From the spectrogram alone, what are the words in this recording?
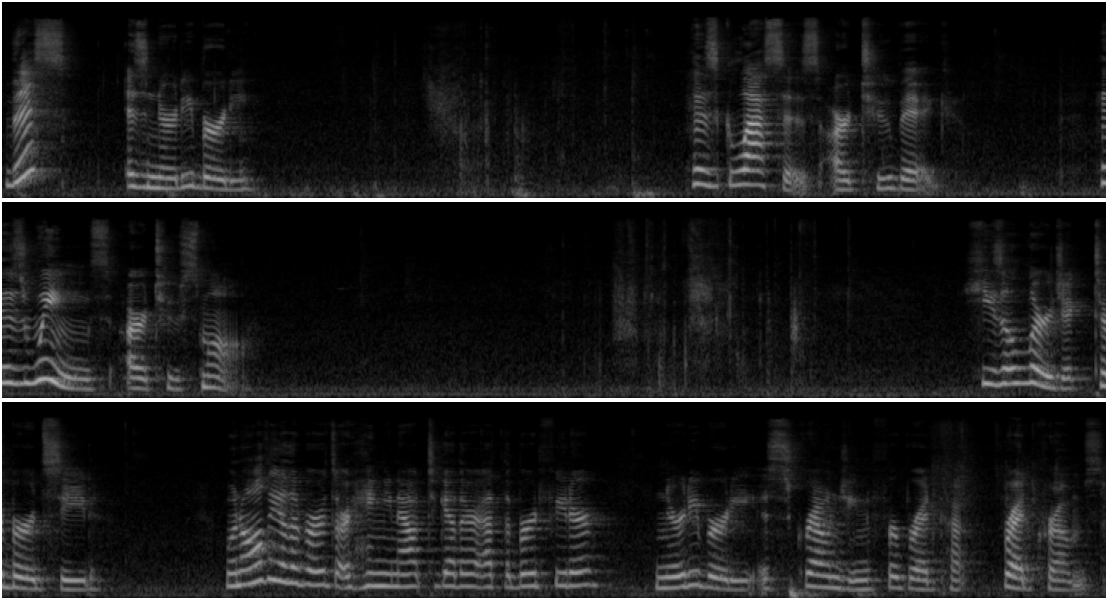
This is Nerdy Birdy. His glasses are too big. His wings are too small. He's allergic to birdseed. When all the other birds are hanging out together at the bird feeder, Nerdy Birdy is scrounging for bread breadcrumbs.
